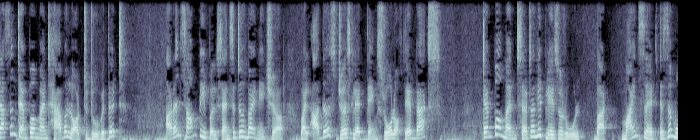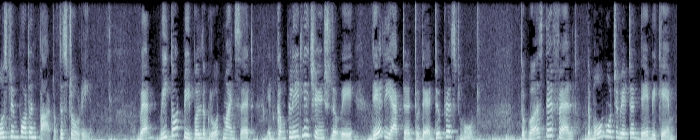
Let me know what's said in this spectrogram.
Doesn't temperament have a lot to do with it? Aren't some people sensitive by nature while others just let things roll off their backs? Temperament certainly plays a role, but mindset is the most important part of the story. When we taught people the growth mindset, it completely changed the way they reacted to their depressed mood. The worse they felt, the more motivated they became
